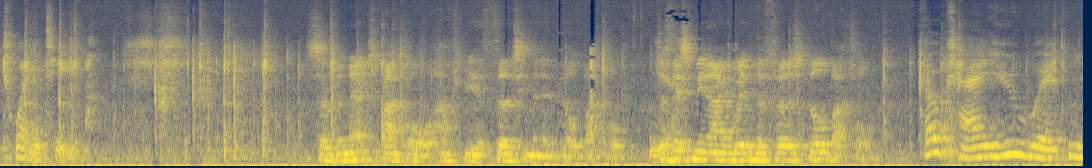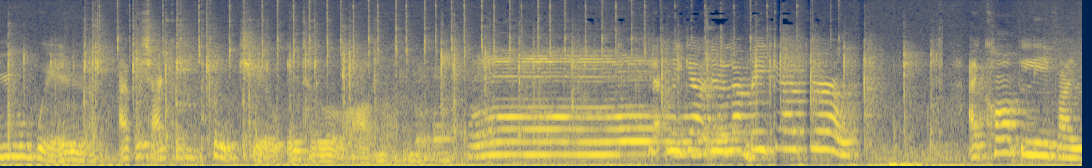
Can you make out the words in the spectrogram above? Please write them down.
20. So the next battle will have to be a 30-minute build battle. Does Yeah. this mean I win the first build battle? Okay, you win, you win. I wish I could punch you into the lava. How about that? Oh! Let me get you, let me get you! I can't believe I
